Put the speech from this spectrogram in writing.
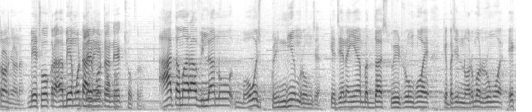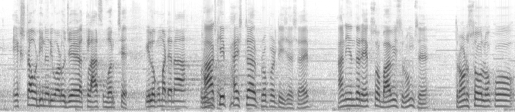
ત્રણ જણા. બે છોકરા બે મોટા બે અને એક મોટા ને. એક છોકરો. આ તમારા વિલાનો બહુ જ પ્રીમિયમ રૂમ છે કે જેને અહીંયા બધા સ્વીટ રૂમ હોય કે પછી નોર્મલ રૂમ હોય. એક એક્સ્ટ્રા ઓર્ડિનરી વાળો જે ક્લાસ વર્ક છે એ લોકો માટેના છે. આખી ફાઇવ સ્ટાર પ્રોપર્ટી છે સાહેબ. આની અંદર એકસો બાવીસ રૂમ છે. ત્રણસો લોકો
